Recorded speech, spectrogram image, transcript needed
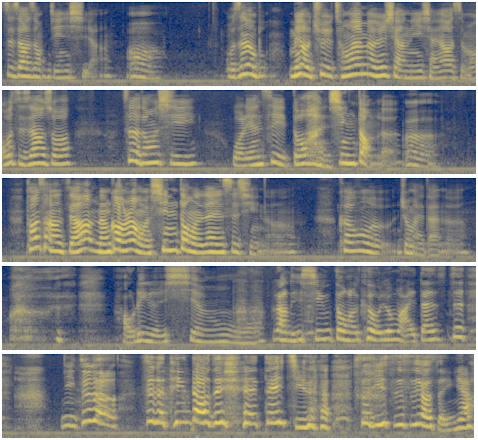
制造这种惊喜啊。嗯，我真的不没有去，从来没有去想你想要什么，我只知道说这个东西，我连自己都很心动了。嗯，通常只要能够让我心动的这件事情呢，客户就买单了。好令人羡慕哦！让你心动了，客户就买单。这，你这个这个听到这些这一集的设计师是要怎样？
